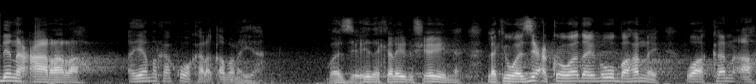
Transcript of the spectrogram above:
dhinaca rara ayaa markaa kuwa kale qabanayaan waasiciyada kale aynu sheegaynaa laakiin waasica koowaad aynu u baahanay waa kan ah.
